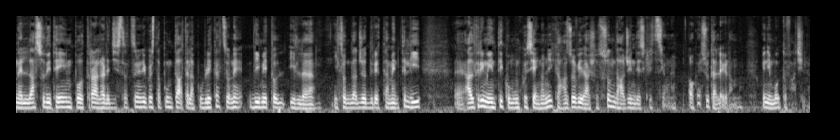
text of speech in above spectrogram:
nel lasso di tempo tra la registrazione di questa puntata e la pubblicazione, vi metto il, il, sondaggio direttamente lì eh, altrimenti comunque sia in ogni caso vi lascio il sondaggio in descrizione, ok, su Telegram, quindi molto facile.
